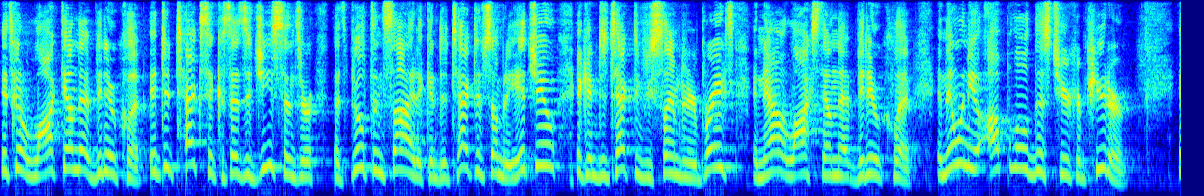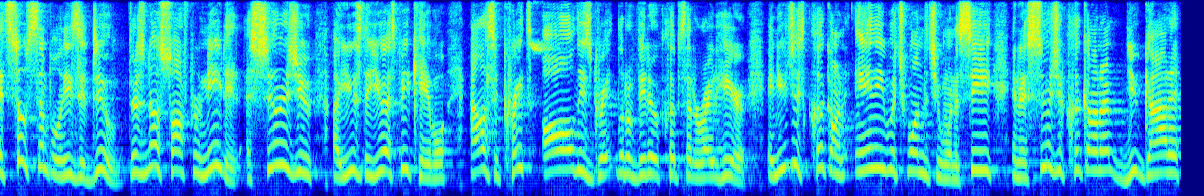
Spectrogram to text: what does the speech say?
it's going to lock down that video clip. It detects it because it has a G sensor that's built inside. It can detect if somebody hit you. It can detect if you slammed on your brakes. And now it locks down that video clip. And then when you upload this to your computer, it's so simple and easy to do. There's no software needed. As soon as you uh, use the USB cable, Alyce, it creates all these great little video clips that are right here. And you just click on any which one that you want to see. And as soon as you click on it, you got it.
